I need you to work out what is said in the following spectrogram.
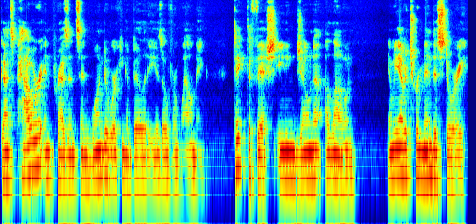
God's power and presence and wonder working ability is overwhelming. Take the fish eating Jonah alone, and we have a tremendous story.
